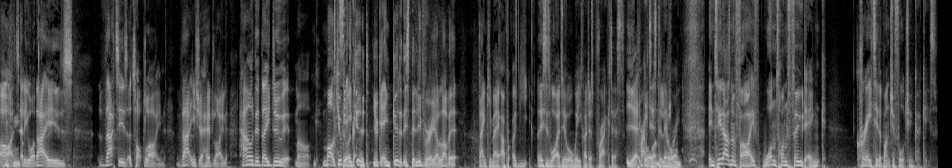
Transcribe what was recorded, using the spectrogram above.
Oh, I tell you what, that is that is a top line. That is your headline. How did they do it, Mark? Mark, you're So getting I got- good. You're getting good at this delivery. I love it. Thank you, mate. I, pr- uh, this is what I do all week. I just practice. Yeah, go practice on, go delivery. on. In 2005, Wonton Food Inc. created a bunch of fortune cookies.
